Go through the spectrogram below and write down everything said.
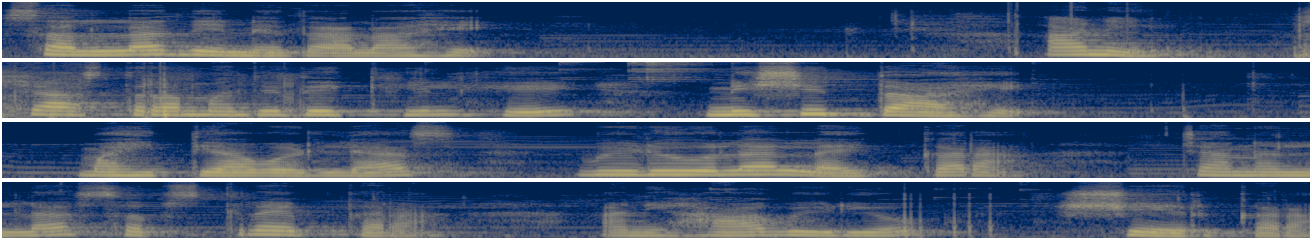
सल्ला देण्यात आला आहे. आणि शास्त्रामध्ये देखील हे निषिद्ध आहे. माहिती आवडल्यास व्हिडिओला लाईक करा चॅनलला सबस्क्राईब करा आणि हा व्हिडिओ शेअर करा.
